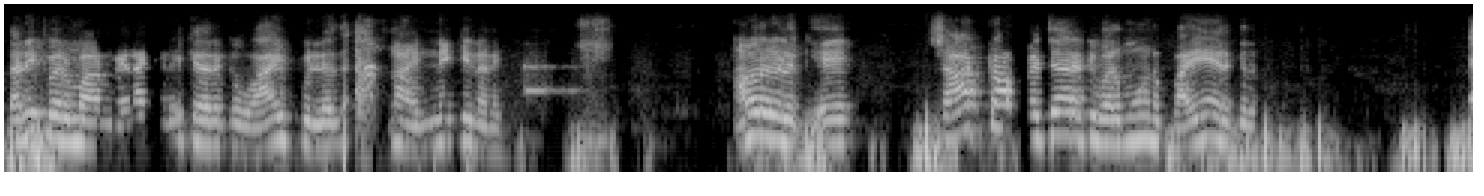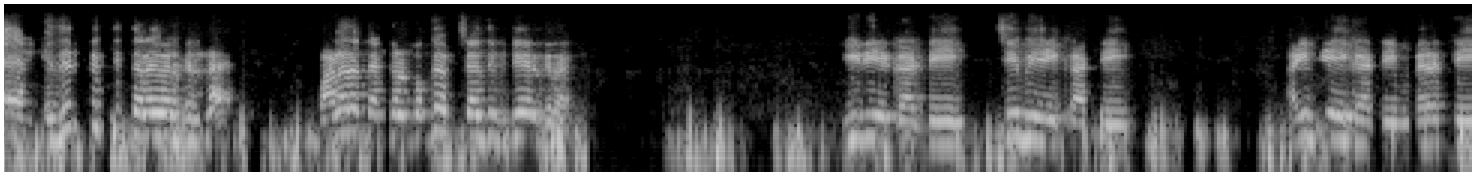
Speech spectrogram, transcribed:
தனி பெரும்பான்மைனா கிடைக்கிறதுக்கு வாய்ப்பு இல்லைன்னு நான் இன்னைக்கு நினைக்கிறேன். அவர்களுக்கு ஷார்ட் ஆஃப் மெஜாரிட்டி வருமோன்னு பயம் இருக்குது. எதிர்கட்சி தலைவர்கள்ல பலரை தங்கள் பக்கம் சேர்த்துக்கிட்டே இருக்கிறாங்க. இடியை காட்டி சிபிஐ காட்டி ஐடிஐ காட்டி மிரட்டி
